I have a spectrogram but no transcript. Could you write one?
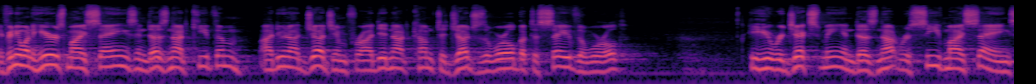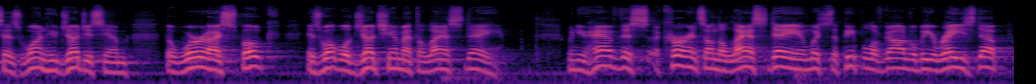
If anyone hears my sayings and does not keep them, I do not judge him, for I did not come to judge the world, but to save the world. He who rejects me and does not receive my sayings has one who judges him. The word I spoke is what will judge him at the last day. When you have this occurrence on the last day in which the people of God will be raised up,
